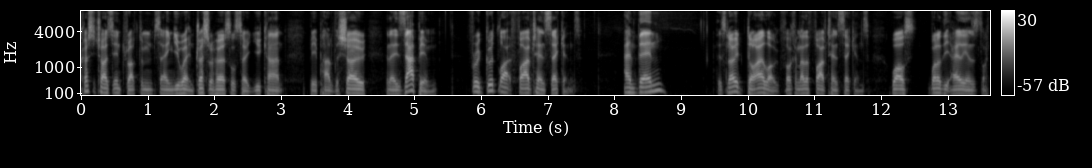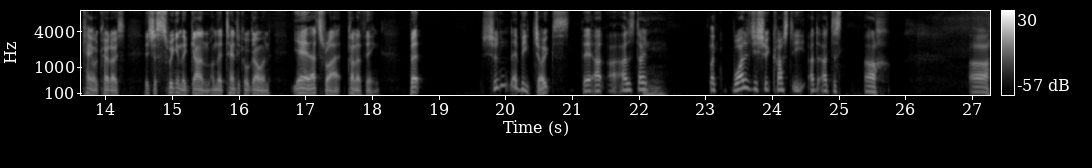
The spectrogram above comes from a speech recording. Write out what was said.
Krusty tries to interrupt him, saying, "You weren't in dress rehearsal, so you can't be a part of the show." And they zap him for a good like five ten seconds, and then there's no dialogue for like another five ten seconds, whilst one of the aliens, like Kang or Kodos, is just swinging the gun on their tentacle, going, "Yeah, that's right," kind of thing. But shouldn't there be jokes there? I, I, I just don't like. Why did you shoot Krusty? I, I just ugh, ugh,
